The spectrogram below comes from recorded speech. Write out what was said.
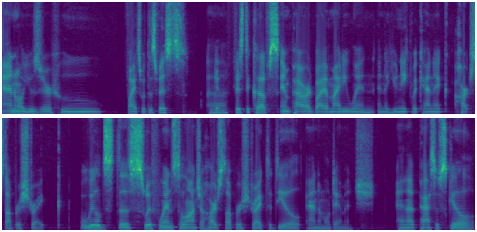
Anemo user who fights with his fists. Uh, Yep. Fisticuffs empowered by a mighty wind and a unique mechanic, Heartstopper Strike. Wields the swift winds to launch a Heartstopper Strike to deal Anemo damage. And a passive skill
